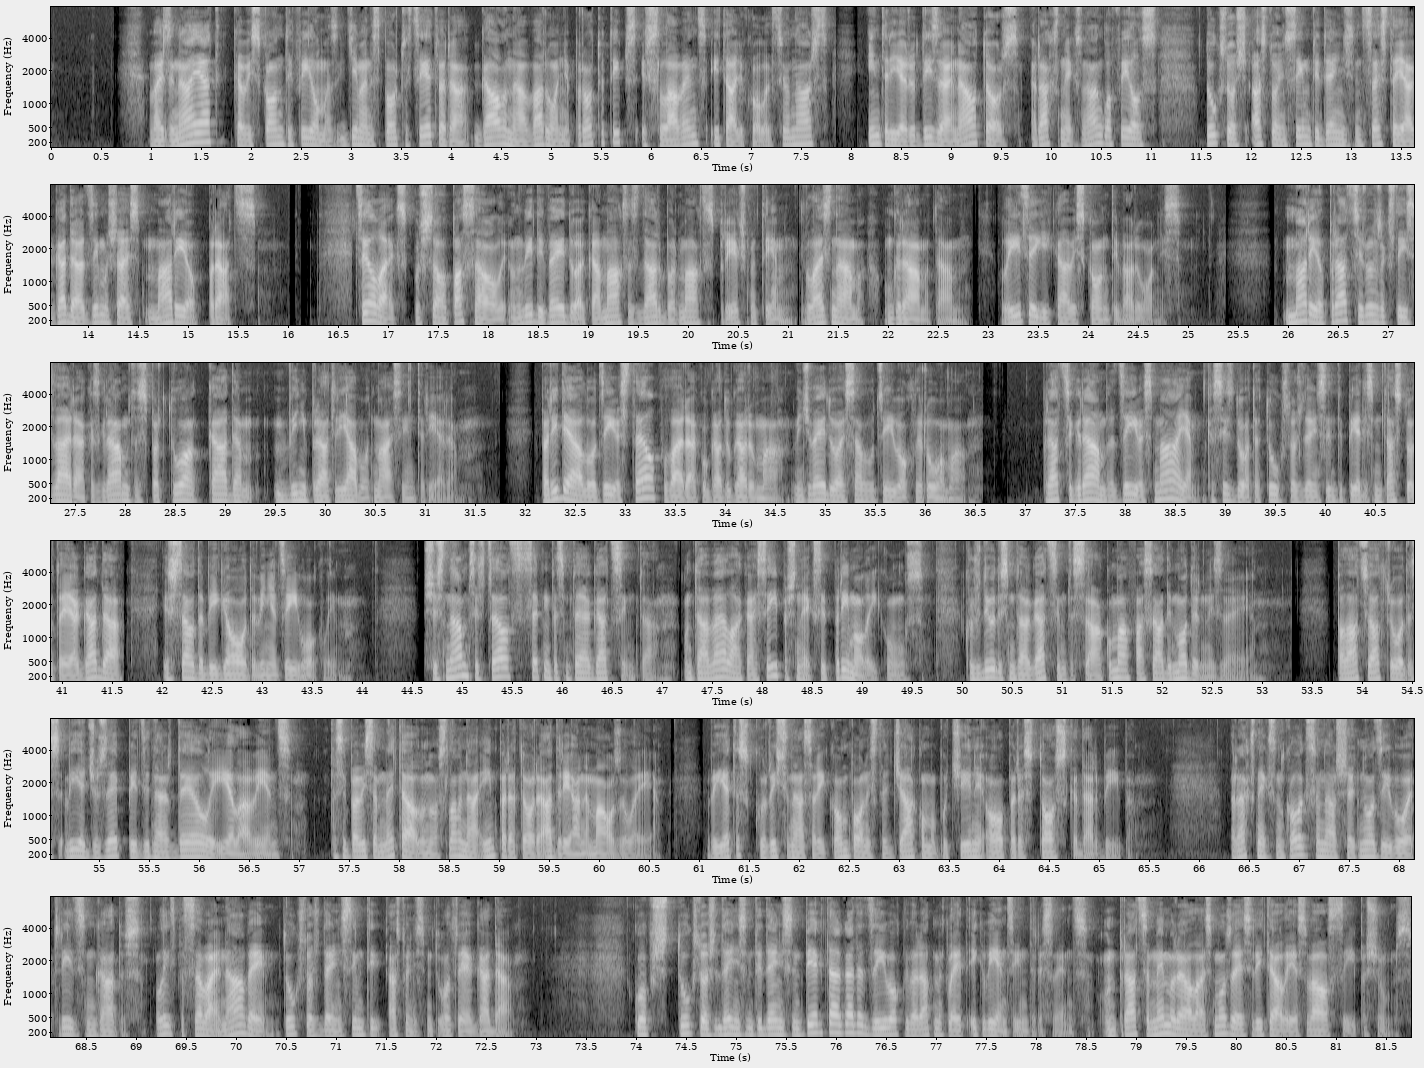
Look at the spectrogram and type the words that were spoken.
Vai zinājāt, ka Viskonti filmas ģimenes portrets ietverā galvenā varoņa prototyps ir slavens itāļu kolekcionārs, interjeru dizaina autors, rakstnieks un anglofils 1896. gadā dzimušais Mario Prats. Cilvēks, kurš savu pasauli un vidi veidoja kā mākslas darbu ar mākslas priekšmetiem, gleznām un grāmatām, līdzīgi kā Viskonti varonis. Mario Prats ir uzrakstījis vairākas grāmatas par to, kādam viņuprāt ir jābūt mājas interjeram. Par ideālo dzīves telpu vairāku gadu garumā viņš veidoja savu dzīvokli Romā. Prāca grāmata Dzīves māja, kas izdota 1958. gadā, ir savdabīga oda viņa dzīvoklim. Šis nams ir celts 17. gadsimtā, un tā vēlākais īpašnieks ir Primolīkungs, kurš 20. gadsimta sākumā fasādi modernizēja. Palācu atrodas Vieģu Zepi Dzinārdelli ielā viens. Tas ir pavisam netālu no slavenā imperatora Adriāna mauzoleja, vietas, kur risinās arī komponista Giacomo Puccini operas Toska darbība. Rakstnieks un kolekcionārs šeit nodzīvoja 30 gadus, līdz pat savai nāvei 1982. gadā. Kopš 1995. gada dzīvokli var apmeklēt ik viens interesants, un Prāca memoriālais muzejs ir Itālijas valsts īpašums.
